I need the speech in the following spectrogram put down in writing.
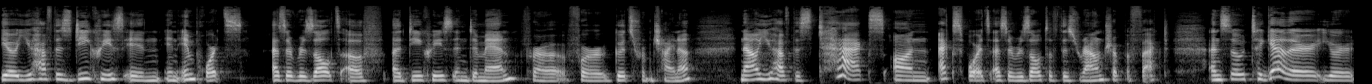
you know you have this decrease in in imports as a result of a decrease in demand for for goods from China. Now you have this tax on exports as a result of this round trip effect. And so together your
